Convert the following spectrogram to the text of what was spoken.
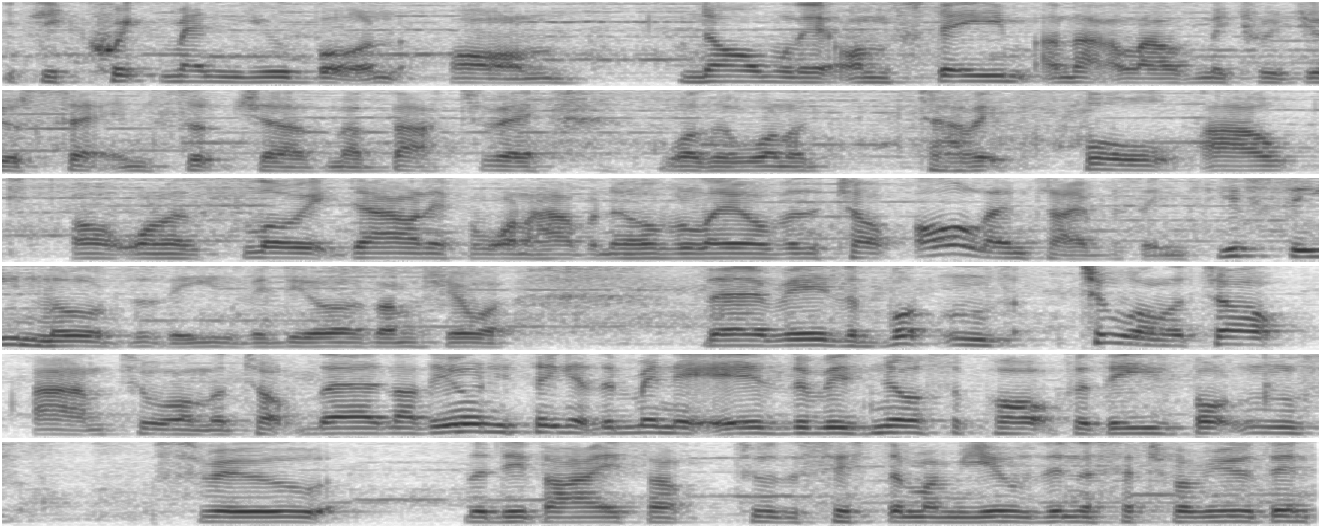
it's a quick menu button on normally on Steam and that allows me to adjust settings such as my battery whether I want to have it full out or want to slow it down if I want to have an overlay over the top all them type of things. You've seen loads of these videos I'm sure there is the buttons two on the top and two on the top there now the only thing at the minute is there is no support for these buttons through the device uh, through the system I'm using the setup I'm using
